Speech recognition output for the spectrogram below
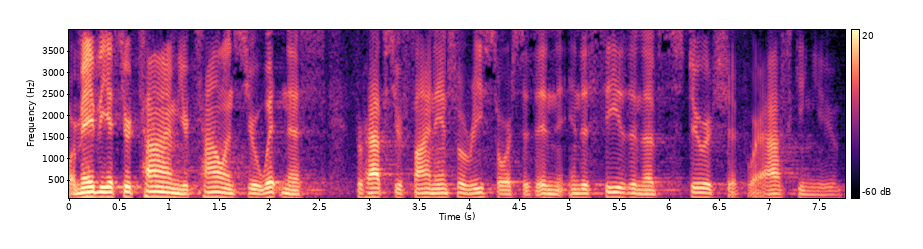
Or maybe it's your time, your talents, your witness, perhaps your financial resources. In, in this season of stewardship, we're asking you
